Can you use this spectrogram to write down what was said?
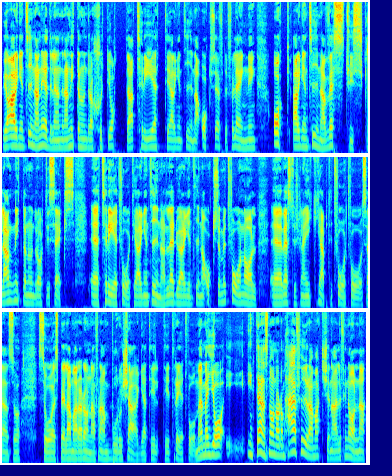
Vi har Argentina-Nederländerna 1978 98 3-1 till Argentina också efter förlängning och Argentina-Västtyskland 1986 eh, 3-2 till Argentina. Det ledde ju Argentina också med 2-0. Eh, Västtyskland gick ikapp till 2-2 och sen så, så spelar Maradona fram Borushaga till, till 3-2. Men, men jag, inte ens någon av de här fyra matcherna eller finalerna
